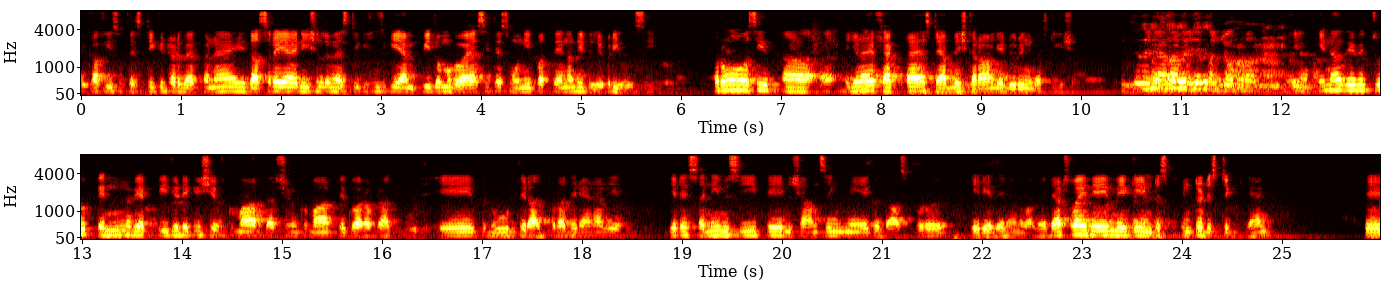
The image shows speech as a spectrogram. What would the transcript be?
ਇਹ ਕਾਫੀ ਸੋਫਿਸਟੀਕੇਟਡ ਵੈਪਨ ਹੈ। ਇਹ ਦੱਸ ਰਹੇ ਆ ਇਨੀਸ਼ੀਅਲ ਇਨਵੈਸਟੀਗੇਸ਼ਨ ਕਿ ਐਮਪੀ ਤੋਂ ਮੰਗਵਾਇਆ ਸੀ ਤੇ ਸੋਨੀਪਤ ਤੇ ਇਹਨਾਂ ਦੀ ਡਿਲੀਵਰੀ ਹੋਈ ਸੀ। ਪਰ ਉਹ ਅਸੀਂ ਜਿਹੜਾ ਇਹ ਫੈਕਟ ਹੈ ਐਸਟੈਬਲਿਸ਼ ਕਰਾਂਗੇ ਡਿਊਰਿੰਗ ਇਨਵੈਸਟੀਗੇਸ਼ਨ ਇਹਨਾਂ ਦੇ ਵਿੱਚੋਂ ਤਿੰਨ ਵਿਅਕਤੀ ਜਿਹੜੇ ਕਿ ਸ਼ਿਵ ਕੁਮਾਰ ਦਰਸ਼ਨ ਕੁਮਾਰ ਤੇ ਗੌਰਵ ਰਾਜਪੂਤ ਇਹ ਬਨੂੜ ਤੇ ਰਾਜਪੁਰਾ ਦੇ ਰਹਿਣ ਵਾਲੇ ਆ। ਜਿਹੜੇ ਸਨੀ ਮਸੀਹ ਤੇ ਨਿਸ਼ਾਨ ਸਿੰਘ ਨੇ ਇਹ ਗੁਰਦਾਸਪੁਰ ਏਰੀਆ ਦੇ ਰਹਿਣ ਵਾਲੇ ਆ। That's why they make a inter district gang ਤੇ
